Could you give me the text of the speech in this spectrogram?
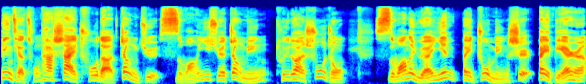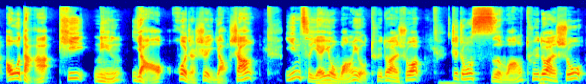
并且从他晒出的证据——死亡医学证明推断书中，死亡的原因被注明是被别人殴打、踢、拧、咬或者是咬伤。因此，也有网友推断说，这种死亡推断书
